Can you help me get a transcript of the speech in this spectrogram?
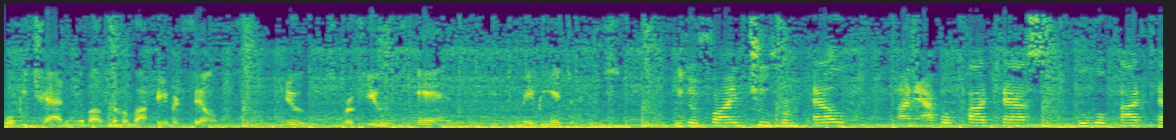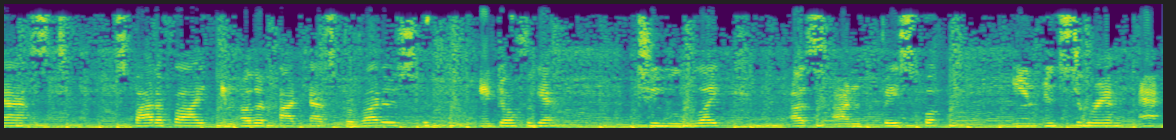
We'll be chatting about some of our favorite films, news, reviews, and maybe interviews. You can find Two from Hell on Apple Podcasts, Google Podcasts, Spotify, and other podcast providers. And don't forget to like us on Facebook and Instagram at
